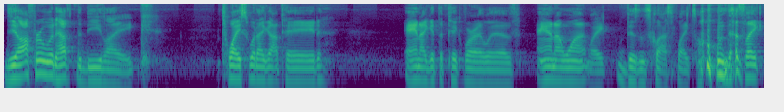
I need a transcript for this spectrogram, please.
The offer would have to be like twice what I got paid, and I get to pick where I live, and I want like business class flights home. That's like,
